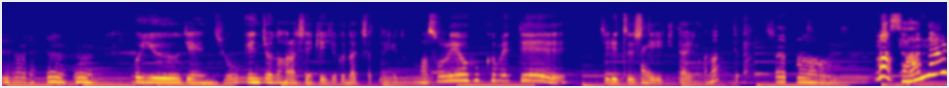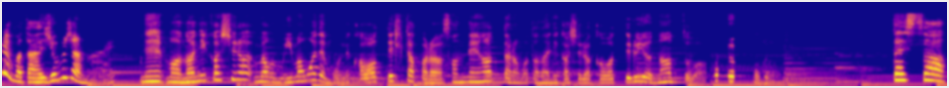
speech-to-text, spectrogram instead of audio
うんうんうん。という現状現状の話に結局なっちゃったけど、まあ、それを含めて自立していきたいかなって感じ。うん。まあ3年あれば大丈夫じゃない？ねまあ何かしら、まあ、今までもね変わってきたから3年あったらまた何かしら変わってるよなとは思う。私さ、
